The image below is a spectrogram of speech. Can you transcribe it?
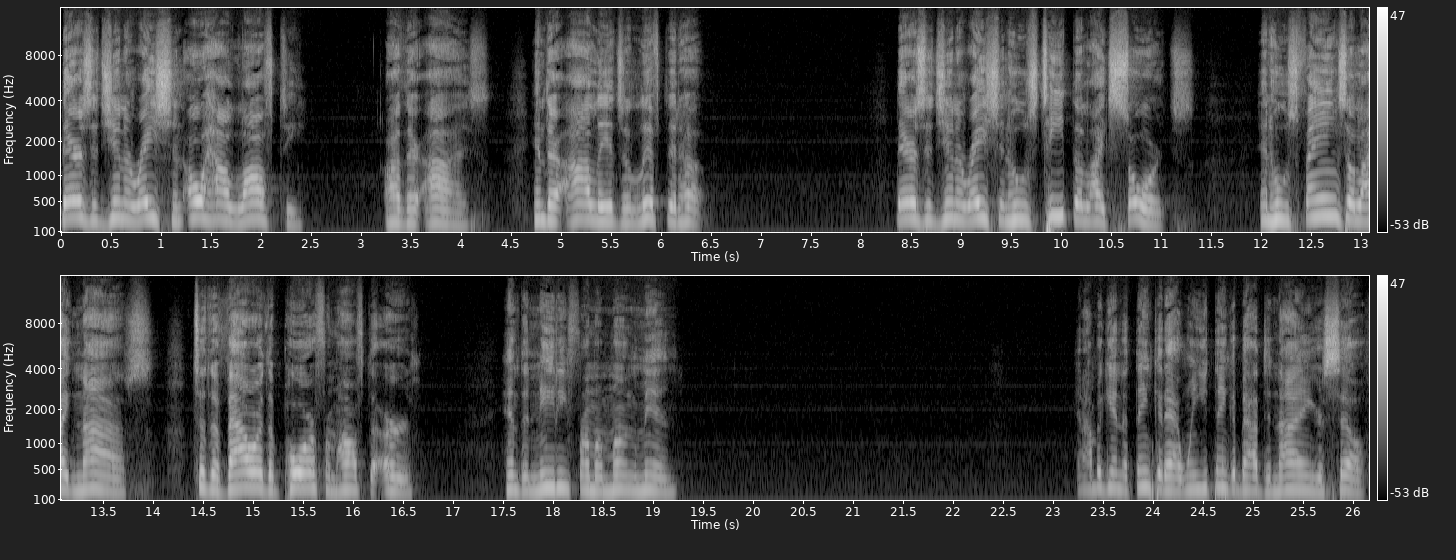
There is a generation, oh, how lofty are their eyes, and their eyelids are lifted up. There's a generation whose teeth are like swords and whose fangs are like knives to devour the poor from off the earth and the needy from among men. And I begin to think of that when you think about denying yourself.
